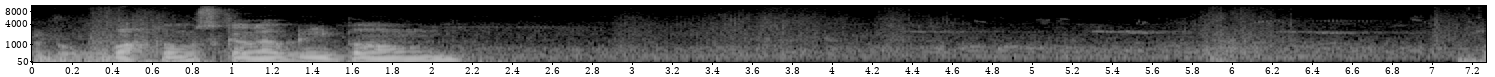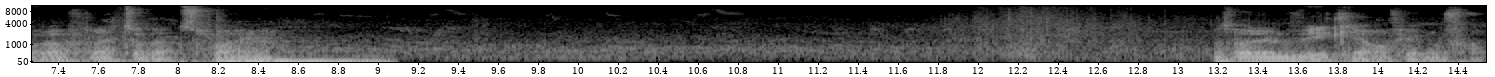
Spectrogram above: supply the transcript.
eine Beobachtungsgalerie bauen. Oder vielleicht sogar zwei. Das war den Weg hier auf jeden Fall.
